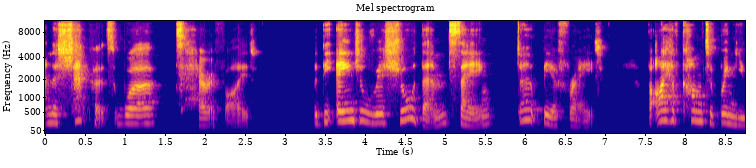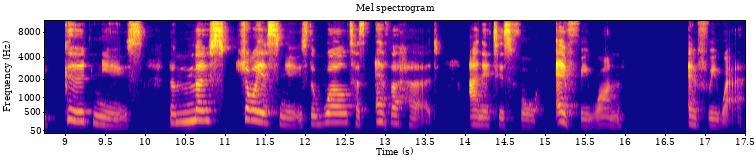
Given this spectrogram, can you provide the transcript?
And the shepherds were terrified. But the angel reassured them, saying, Don't be afraid, for I have come to bring you good news, the most joyous news the world has ever heard, and it is for everyone, everywhere.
